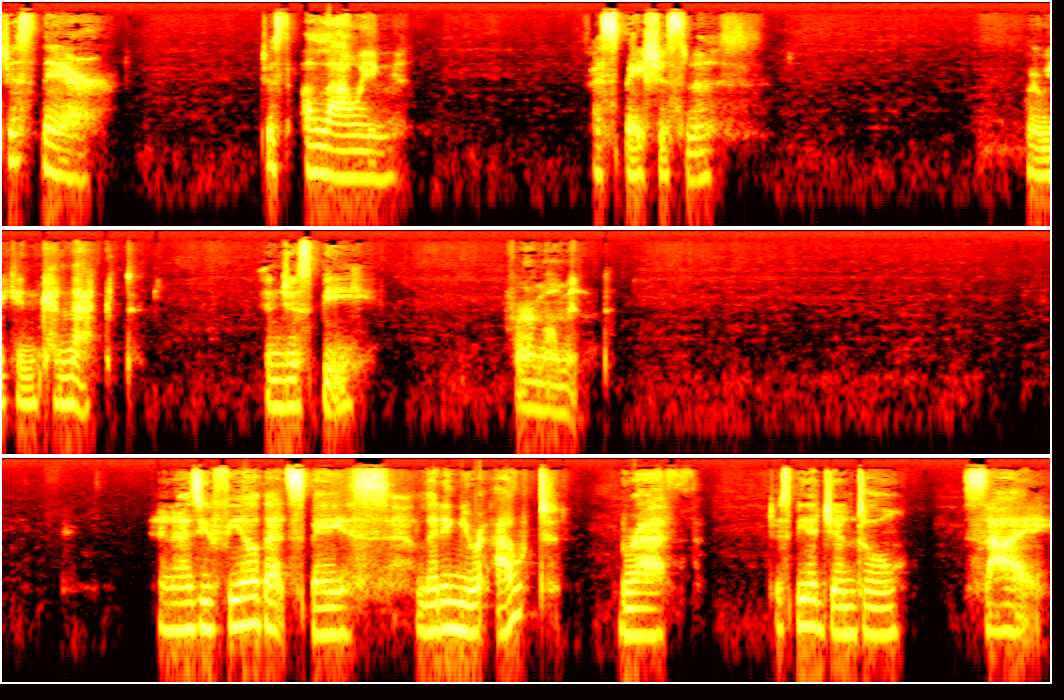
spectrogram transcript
just there, just allowing a spaciousness where we can connect and just be for a moment. And as you feel that space, letting your out breath just be a gentle sigh.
